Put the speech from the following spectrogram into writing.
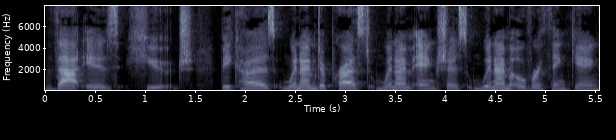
that is huge because when I'm depressed, when I'm anxious, when I'm overthinking,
